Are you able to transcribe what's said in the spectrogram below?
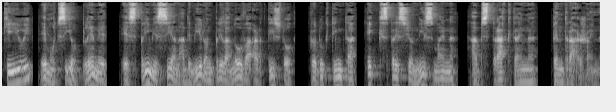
ciui emozio plene esprimis sian admiron pri la nova artisto productinta expressionismain abstractain pentrajoin.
